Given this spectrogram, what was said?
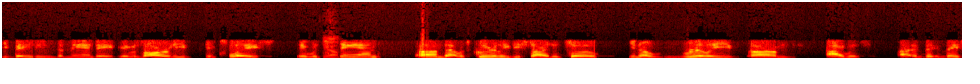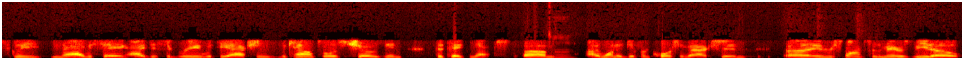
debating the mandate. It was already in place. It would yeah. stand. Um, that was clearly decided. So, you know, really, um, I was uh, basically, you know, I was saying I disagree with the actions the council has chosen to take next. Um. I want a different course of action uh, in response to the mayor's veto.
